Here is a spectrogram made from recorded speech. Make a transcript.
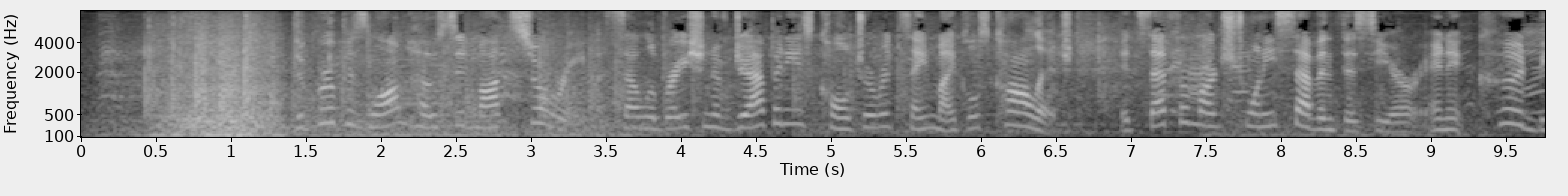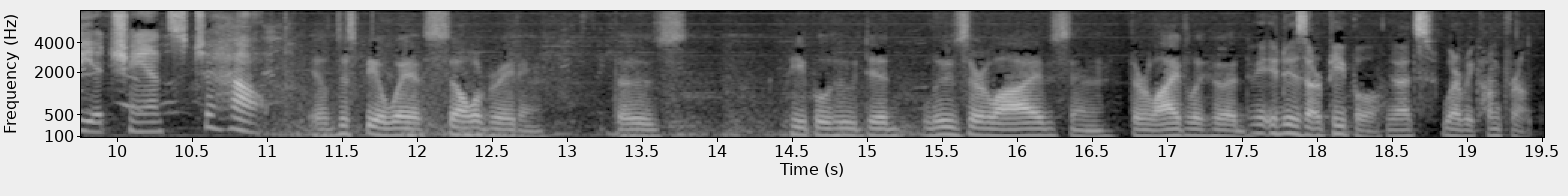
The group has long hosted Matsuri, a celebration of Japanese culture at St. Michael's College. It's set for March 27th this year, and it could be a chance to help. It'll just be a way of celebrating those people who did lose their lives and their livelihood. It is our people. That's where we come from.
